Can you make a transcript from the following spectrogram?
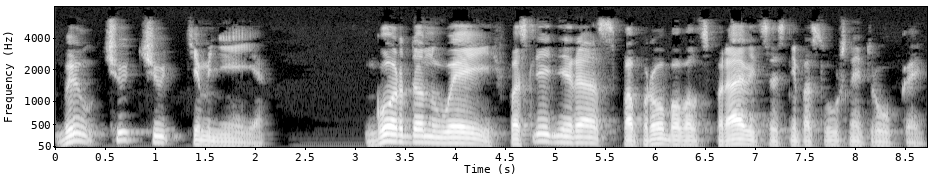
был чуть-чуть темнее. Гордон Уэй в последний раз попробовал справиться с непослушной трубкой.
